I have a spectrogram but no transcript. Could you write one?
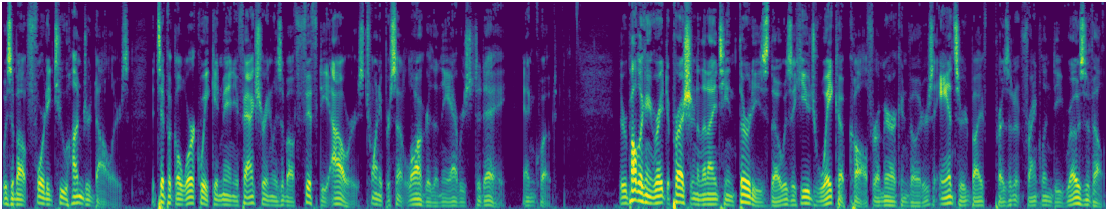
was about $4,200. The typical work week in manufacturing was about 50 hours, 20% longer than the average today. End quote. The Republican Great Depression in the 1930s, though, was a huge wake up call for American voters, answered by President Franklin D. Roosevelt.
